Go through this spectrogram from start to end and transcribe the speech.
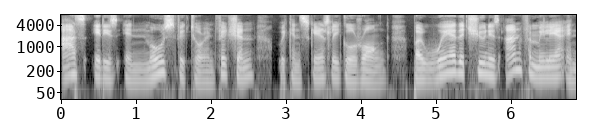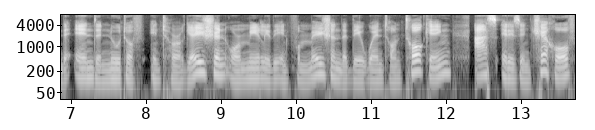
As it is in most Victorian fiction, we can scarcely go wrong. But where the tune is unfamiliar and the end a note of interrogation or merely the information that they went on talking, as it is in Chekhov,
